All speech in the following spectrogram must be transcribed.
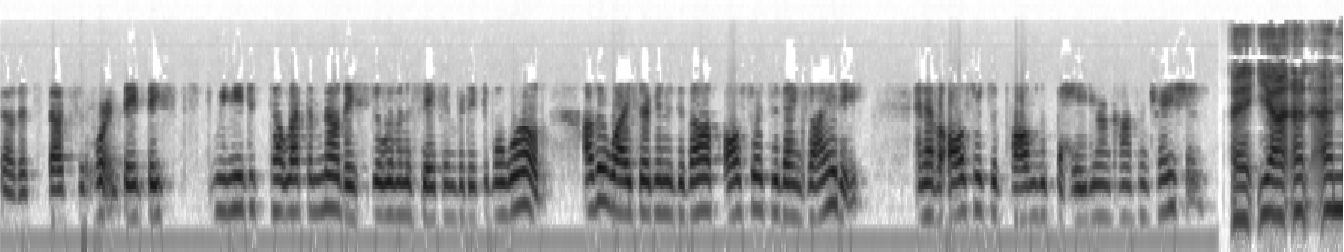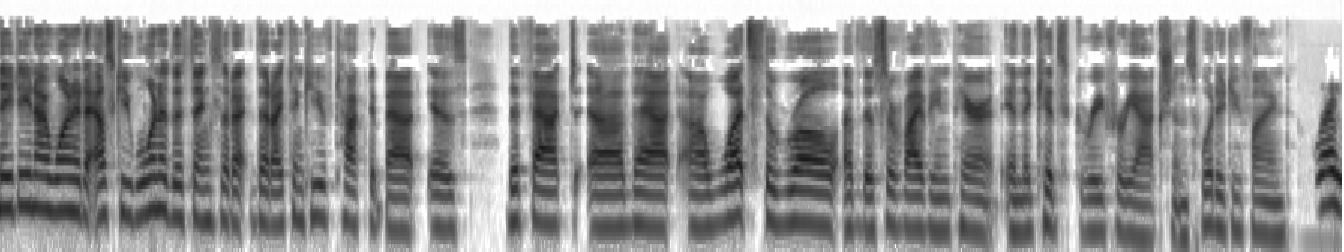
So that's that's important. They they we need to tell, let them know they still live in a safe and predictable world. Otherwise, they're going to develop all sorts of anxiety and have all sorts of problems with behavior and concentration. Uh, yeah, and, and, Nadine, I wanted to ask you one of the things that I, that I think you've talked about is the fact uh, that uh, what's the role of the surviving parent in the kid's grief reactions? What did you find? Well,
